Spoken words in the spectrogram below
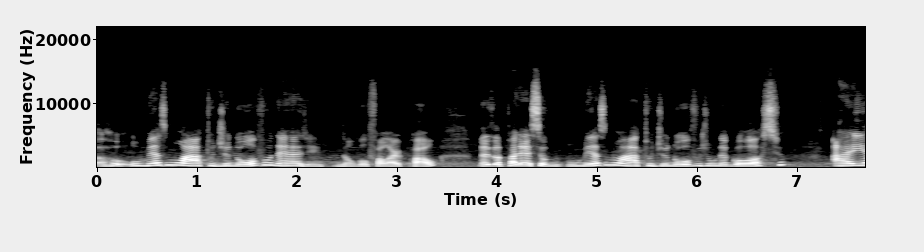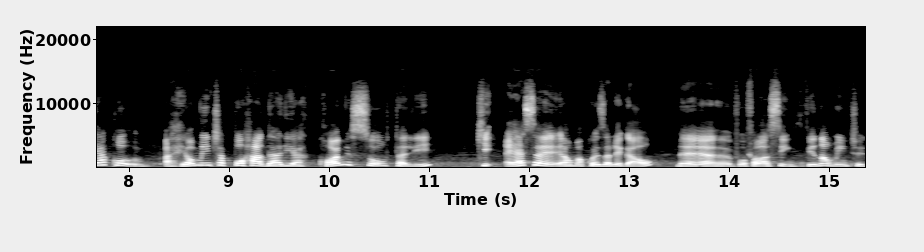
o, o mesmo ato de novo, né? A gente não vou falar qual, mas aparece o, o mesmo ato de novo de um negócio. Aí a- realmente a porradaria come solta ali, que essa é uma coisa legal, né? Vou falar assim, finalmente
